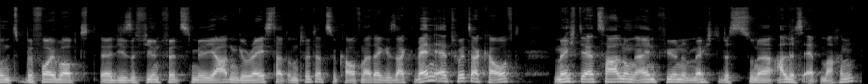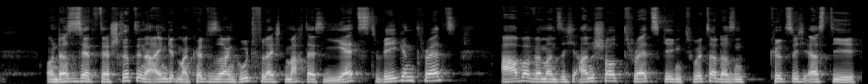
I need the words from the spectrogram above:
und bevor er überhaupt äh, diese 44 Milliarden geraced hat, um Twitter zu kaufen, hat er gesagt, wenn er Twitter kauft, möchte er Zahlungen einführen und möchte das zu einer Alles-App machen. Und das ist jetzt der Schritt, den er eingeht. Man könnte sagen, gut, vielleicht macht er es jetzt wegen Threads. Aber wenn man sich anschaut, Threads gegen Twitter, da sind kürzlich erst die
